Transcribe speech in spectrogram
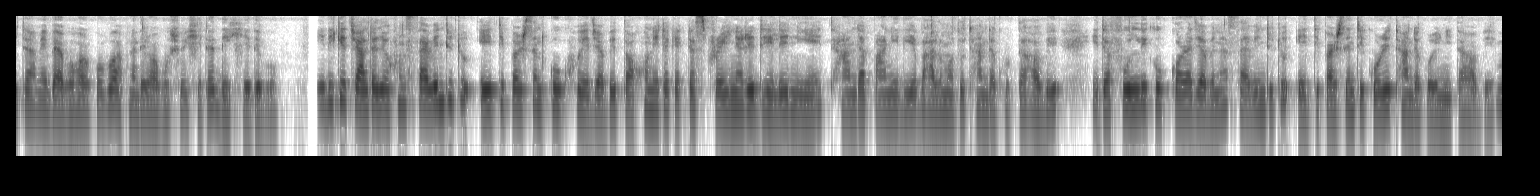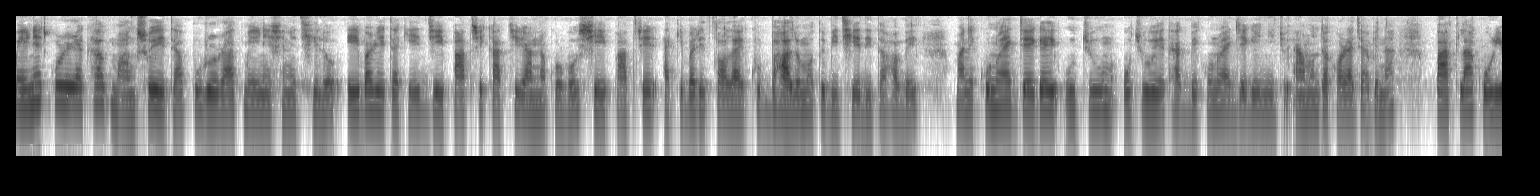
এটা আমি ব্যবহার করব আপনাদের অবশ্যই সেটা দেখিয়ে দেবো। এদিকে চালটা যখন seventy two eighty percent cook হয়ে যাবে, তখন এটাকে একটা স্ট্রেইনারে ঢেলে নিয়ে ঠান্ডা পানি দিয়ে ভালো মতো ঠান্ডা করতে হবে। এটা ফুললি কুক করা যাবে না সেভেন্টি টু এইটি পার্সেন্টই করে ঠান্ডা করে নিতে হবে। ম্যারিনেট করে রাখা মাংস এটা পুরো রাত ম্যারিনেশনে ছিল। এবার এটাকে যেই পাত্রে কাচ্চি রান্না করব, সেই পাত্রের একেবারে তলায় খুব ভালো মতো বিছিয়ে দিতে হবে। মানে কোনো এক জায়গায় উঁচু উঁচু হয়ে থাকবে, কোনো এক জায়গায় নিচু এমনটা করা যাবে না। পাতলা করে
